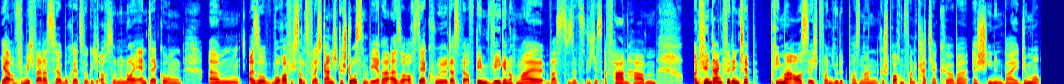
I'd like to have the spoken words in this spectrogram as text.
Ja, und für mich war das Hörbuch jetzt wirklich auch so eine Neuentdeckung, ähm, also worauf ich sonst vielleicht gar nicht gestoßen wäre. Also auch sehr cool, dass wir auf dem Wege nochmal was Zusätzliches erfahren haben. Und vielen Dank für den Tipp. Prima Aussicht von Judith Posnan, gesprochen von Katja Körber, erschienen bei Dumont.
